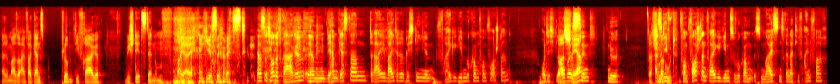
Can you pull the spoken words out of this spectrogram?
Also mal so einfach ganz plump die Frage, wie steht's denn um euer ISMS? Das ist eine tolle Frage. Ähm, wir haben gestern drei weitere Richtlinien freigegeben bekommen vom Vorstand. Und ich glaube, es sind, nö. Das ist schon also mal gut. Vom Vorstand freigegeben zu bekommen, ist meistens relativ einfach.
